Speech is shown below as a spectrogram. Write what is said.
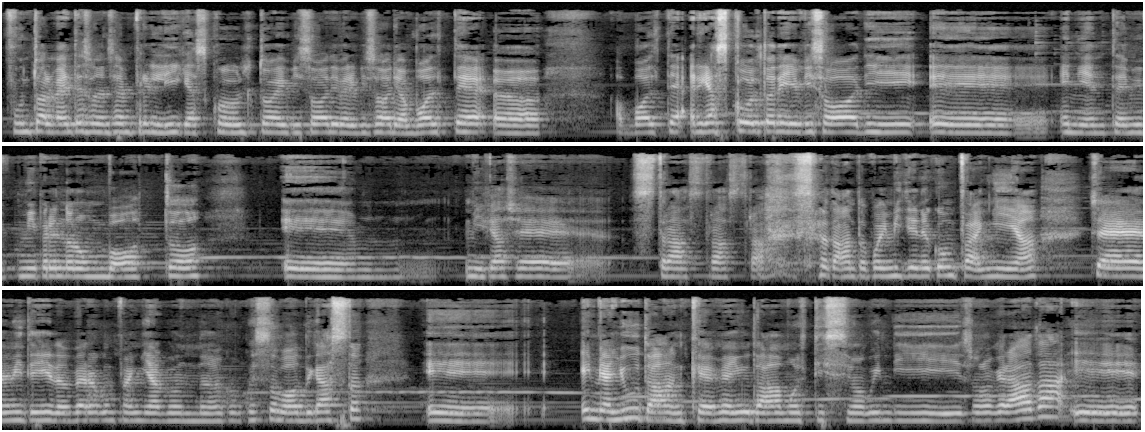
puntualmente sono sempre lì che ascolto episodi per episodi, a volte, a volte riascolto degli episodi e, e niente, mi, mi prendono un botto e mm, mi piace stra stra stra stra tanto, poi mi tiene compagnia, cioè mi tiene davvero compagnia con, con questo podcast e, e mi aiuta anche, mi aiuta moltissimo, quindi sono grata e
